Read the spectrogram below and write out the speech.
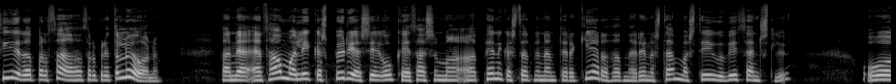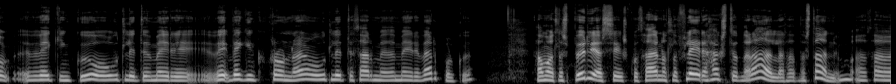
þýðir það bara það að það þarf að breyta lögunum. Þannig en þá má líka spurja sig, ok, það sem að peningastefnunemnd er að gera þarna er reyna að stemma stígu við þenslu og veikingu og útliti meiri, veikingu krónar og útliti þar með meiri verbolgu. Þá má alltaf spurja sig, sko, það er náttúrulega fleiri hagstjórnar aðlar þarna staðnum, að það,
